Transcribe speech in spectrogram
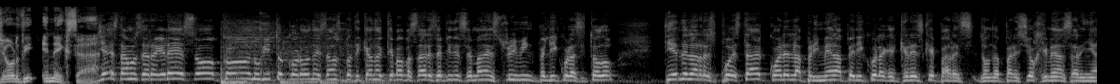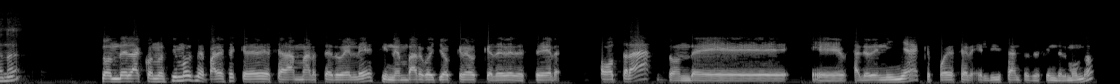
Jordi en Exa. Ya estamos de regreso con Huguito Corona y estamos platicando de qué va a pasar este fin de semana en streaming, películas y todo. ¿Tiene la respuesta? ¿Cuál es la primera película que crees que donde apareció Jimena Sariñana? Donde la conocimos me parece que debe de ser Amarte Duele, sin embargo yo creo que debe de ser otra donde eh, salió de niña, que puede ser Elisa antes del fin del mundo.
